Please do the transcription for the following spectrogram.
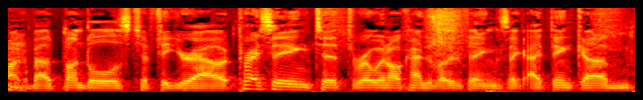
talk about bundles, to figure out pricing, to throw in all kinds of other things. Like I think, um,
